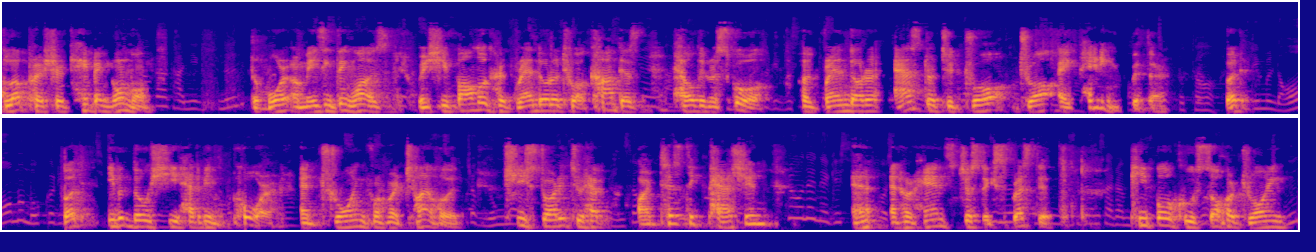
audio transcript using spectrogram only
blood pressure came back normal. The more amazing thing was when she followed her granddaughter to a contest held in her school, her granddaughter asked her to draw draw a painting with her. But but even though she had been poor and drawing from her childhood, she started to have artistic passion and, and her hands just expressed it. People who saw her drawing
